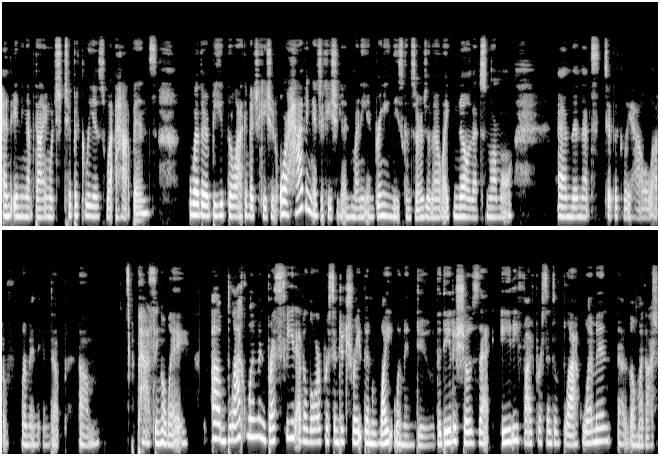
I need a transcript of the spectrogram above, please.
and ending up dying, which typically is what happens whether it be the lack of education or having education and money and bringing these concerns and they're like no that's normal and then that's typically how a lot of women end up um, passing away uh, black women breastfeed at a lower percentage rate than white women do. The data shows that 85% of black women, uh, oh my gosh,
